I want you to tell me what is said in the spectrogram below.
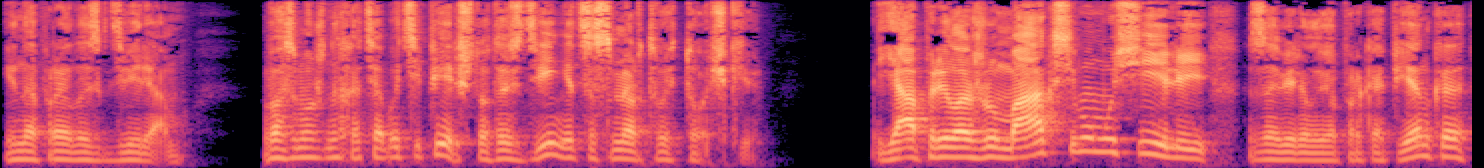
и направилась к дверям. «Возможно, хотя бы теперь что-то сдвинется с мертвой точки». «Я приложу максимум усилий», — заверил ее Прокопенко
